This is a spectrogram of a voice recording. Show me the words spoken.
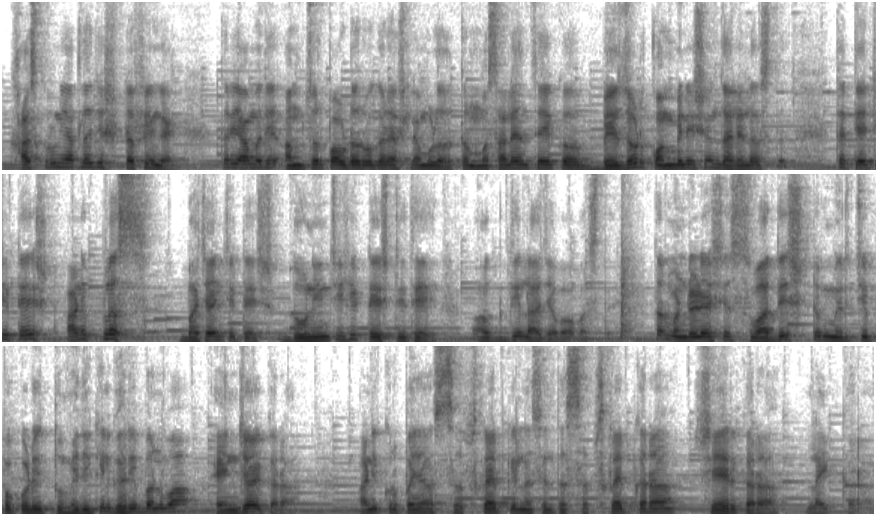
खास करून यातलं जे स्टफिंग आहे तर यामध्ये आमचूर पावडर वगैरे असल्यामुळं तर मसाल्यांचं एक बेजोड कॉम्बिनेशन झालेलं असतं. तर त्याची टेस्ट आणि प्लस भज्यांची टेस्ट दोन्हींचीही टेस्ट इथे अगदी लाजवाब असते. तर मंडळी अशी स्वादिष्ट मिरची पकोडी तुम्ही देखील घरी बनवा एन्जॉय करा. आणि कृपया सबस्क्राईब केलं नसेल तर सबस्क्राईब करा शेअर करा लाईक करा.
